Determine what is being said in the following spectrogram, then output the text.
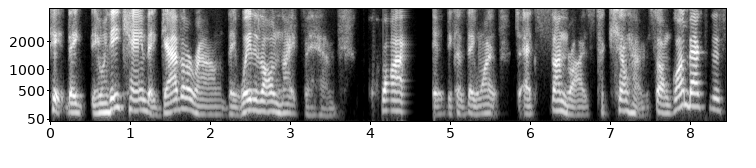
he, they when he came, they gathered around, they waited all night for him, quiet because they wanted to at sunrise to kill him. So I'm going back to this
